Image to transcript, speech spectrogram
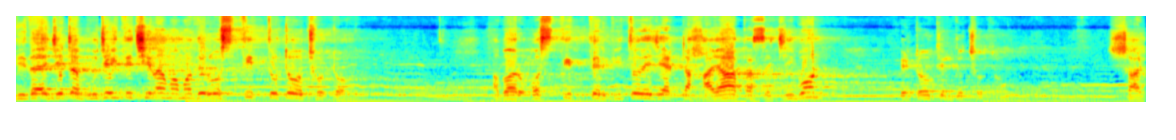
বিদায় যেটা বুঝাইতেছিলাম, আমাদের অস্তিত্বটাও ছোট। আবার অস্তিত্বের ভিতরে যে একটা হায়াত আছে জীবন, এটাও কিন্তু ছোট। ষাট,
